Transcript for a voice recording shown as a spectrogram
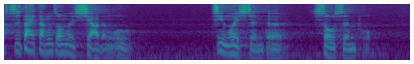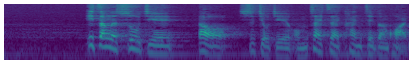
时代当中的小人物，敬畏神的收生婆。一章的十五节到十九节，我们再再看这段话语。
